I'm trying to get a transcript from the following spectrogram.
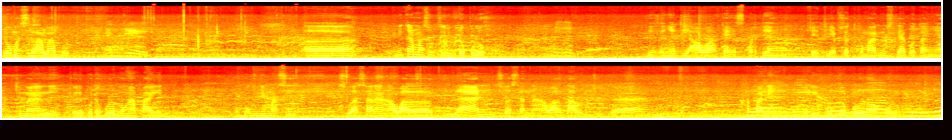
Yo masih lama bu. Lanjut. Eh, Ini kan masuk 2020 Mm-mm. Biasanya di awal kayak seperti yang kayak di episode kemarin Mesti aku tanya Gimana nih 2020 mau ngapain? Ngomong ini masih suasana awal bulan Suasana awal tahun juga. Apa nih 2020 mau 2020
